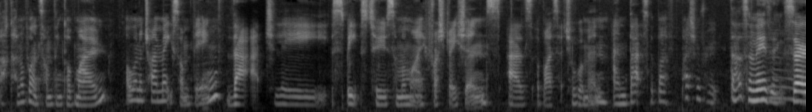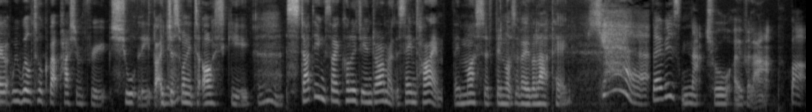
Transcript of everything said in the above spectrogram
I kind of want something of my own. I want to try and make something that actually speaks to some of my frustrations as a bisexual woman, and that's the birth of passion fruit. That's amazing. So we will talk about passion fruit shortly, but I just wanted to ask you, mm. studying psychology and drama at the same time, they must have been lots of overlapping. Yeah, there is natural overlap, but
